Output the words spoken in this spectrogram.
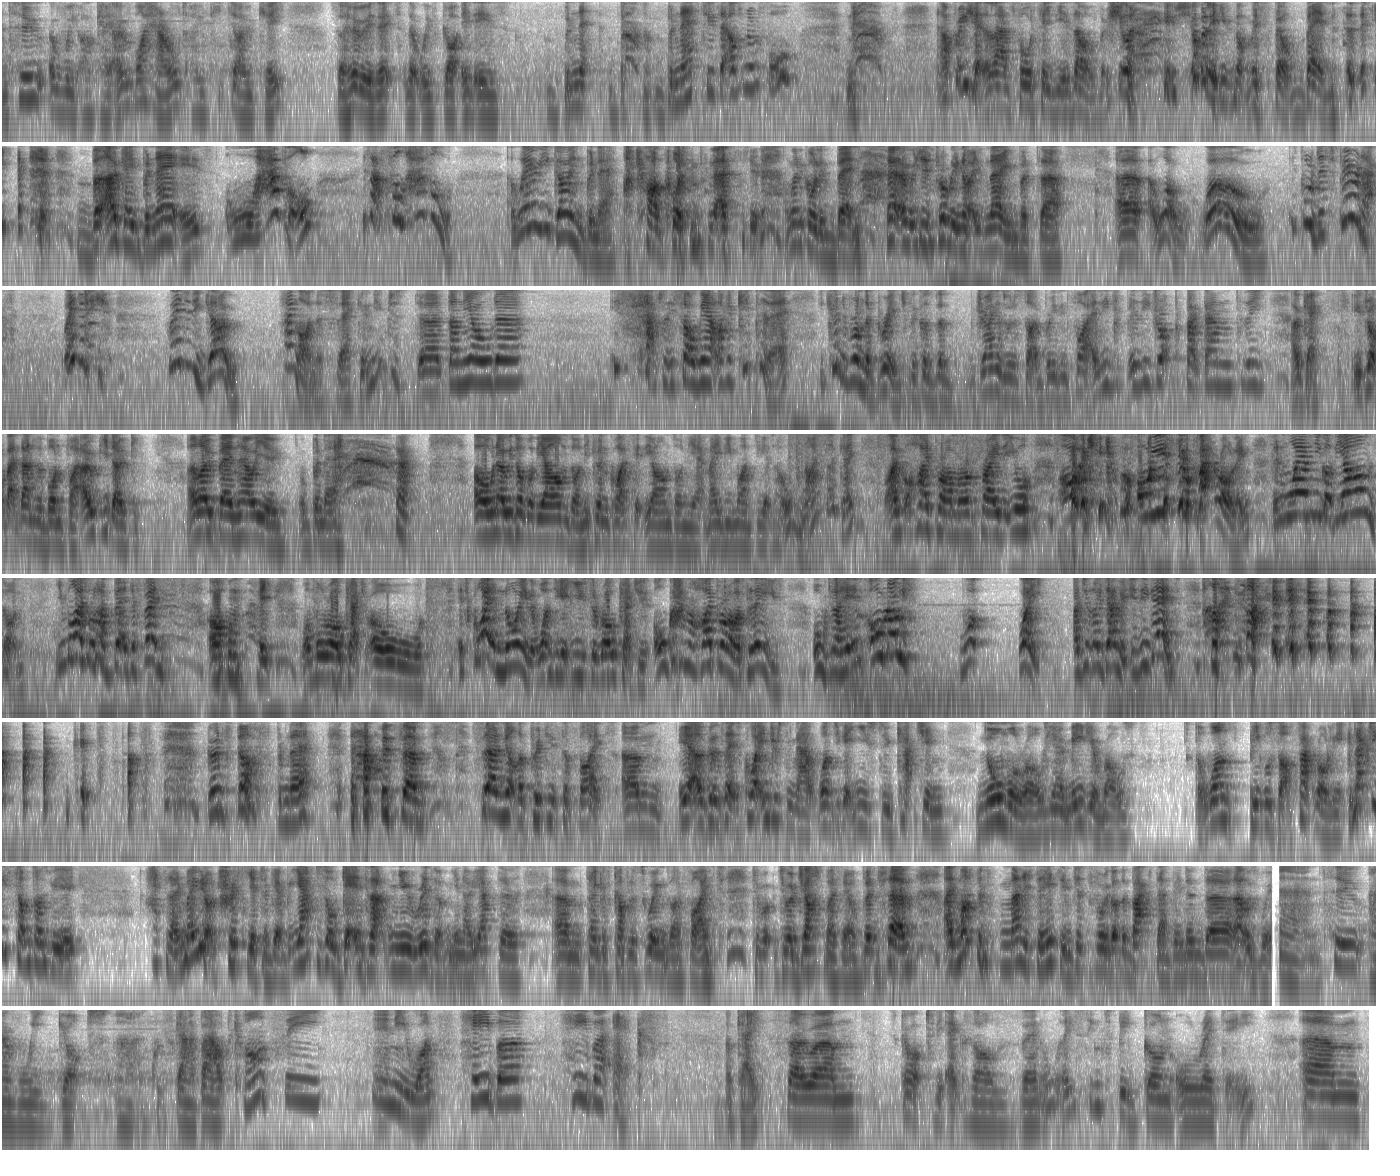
And who have we... Okay, over by Harold. Okie dokie. So who is it that we've got? It is Bnet, Bnet 2004? Now, now, I appreciate the lad's 14 years old, but surely, surely he's not misspelled Ben, but okay, Benet is... Oh, Havel? Is that full Havel? Where are you going, Benet? I can't call him Benet. I'm going to call him Ben, which is probably not his name, but... Uh, uh, whoa, whoa. He's pulled a disappearing act. Where did he... Where did he go? Hang on a second. You've just uh, done the old... Uh, he's absolutely sold me out like a kipper there. He couldn't have run the bridge because the dragons would have started breathing fire. Has he, has he dropped back down to the... Okay, he's dropped back down to the bonfire. Okie dokie. Hello, Ben. How are you? Oh, Benet. oh, no, he's not got the arms on. He couldn't quite fit the arms on yet. Maybe once he gets... Oh, nice. Okay. Well, I've got hyper armor. I'm afraid that you're... Oh, okay. oh, you're still fat rolling? Then why haven't you got the arms on? You might as well have better defence. Oh, mate. One more roll catch. Oh. It's quite annoying that once you get used to roll catches... Oh, hang on. Hyper armor, please. Oh, did I hit him? Oh, no, he's... What? Wait. I took no damage. Is he dead? Good stuff. Good stuff from there. That was um, certainly not the prettiest of fights. Um, yeah, I was going to say, it's quite interesting that once you get used to catching normal rolls, you know, medium rolls, that once people start fat rolling, it can actually sometimes be I don't know, maybe not trickier to get, but you have to sort of get into that new rhythm. You know, you have to um, take a couple of swings, I find, to, to adjust myself. But um, I must have managed to hit him just before he got the backstab in, and uh, that was weird. And who have we got? Uh, quick scan about. Can't see anyone. Haber, Haber X. Okay, so um, let's go up to the exiles then. Oh, they seem to be gone already. Um,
